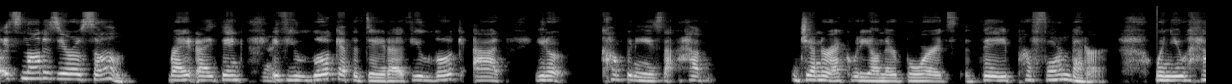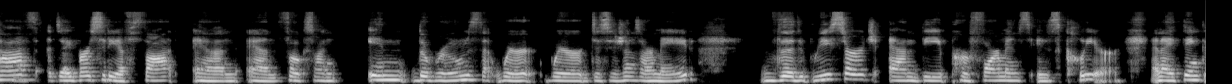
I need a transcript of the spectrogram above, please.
it's not a zero sum right i think Right. if you look at the data if you look at you know companies that have gender equity on their boards they perform better when you have Yes. a diversity of thought and and folks on in the rooms that where where decisions are made the research and the performance is clear. And i think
